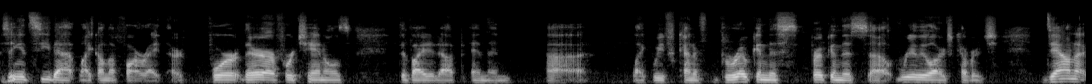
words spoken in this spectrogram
So you can see that like on the far right there. Four, there are four channels divided up and then uh, like we've kind of broken this broken this uh, really large coverage down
